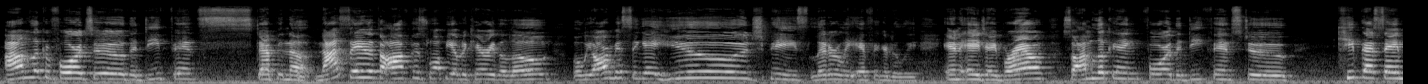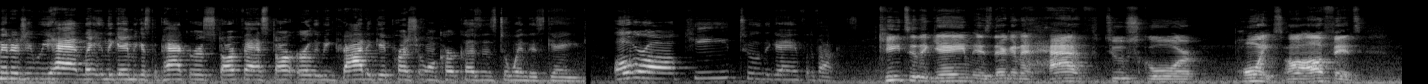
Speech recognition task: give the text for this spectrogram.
I'm looking forward to the defense stepping up. Not saying that the offense won't be able to carry the load, but we are missing a huge piece, literally and figuratively, in AJ Brown. So I'm looking for the defense to keep that same energy we had late in the game against the Packers. Start fast, start early. We got to get pressure on Kirk Cousins to win this game. Overall, key to the game for the Falcons. Key to the game is they're going to have to score points on offense.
